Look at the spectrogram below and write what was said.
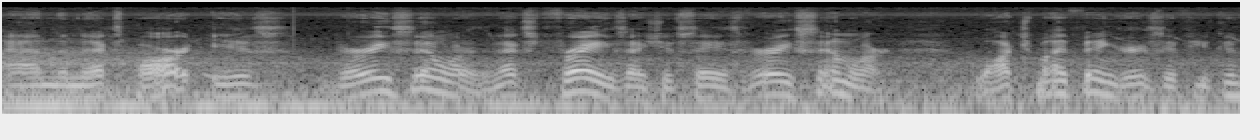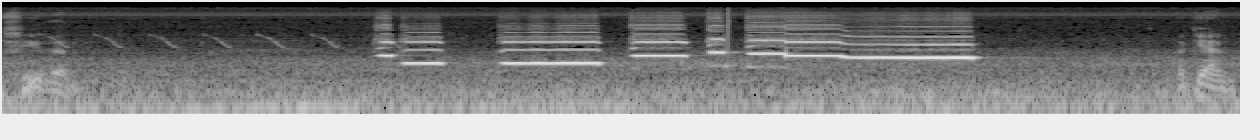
And the next part is very similar. The next phrase, I should say, is very similar. Watch my fingers if you can see them. Again.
